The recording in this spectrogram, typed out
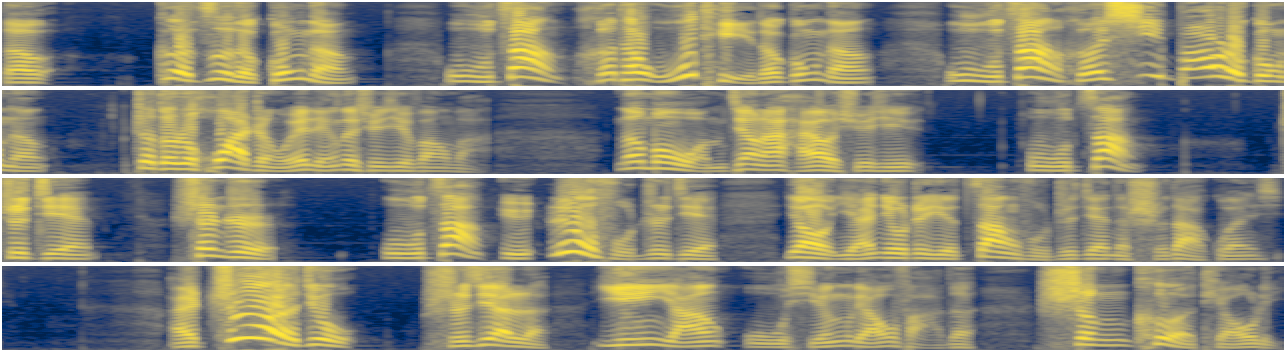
的各自的功能，五脏和它五体的功能，五脏和细胞的功能，这都是化整为零的学习方法。那么我们将来还要学习五脏之间，甚至。五脏与六腑之间，要研究这些脏腑之间的十大关系，哎，这就实现了阴阳五行疗法的深刻调理。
